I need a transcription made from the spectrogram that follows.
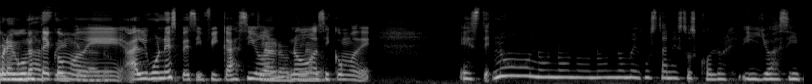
pregunté como de alguna especificación, Claro, ¿no? claro. Así como de, este, no, no, no, no, no, no me gustan estos colores. Y yo así.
